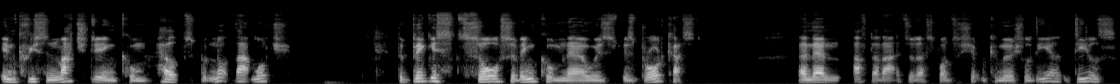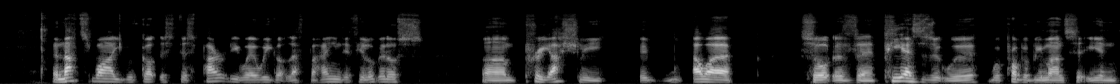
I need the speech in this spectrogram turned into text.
increase in match day income helps, but not that much. The biggest source of income now is is broadcast, and then after that, it's other sponsorship and commercial deal, deals, and that's why we've got this disparity where we got left behind. If you look at us um, pre Ashley, our sort of uh, peers, as it were, were probably Man City and,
